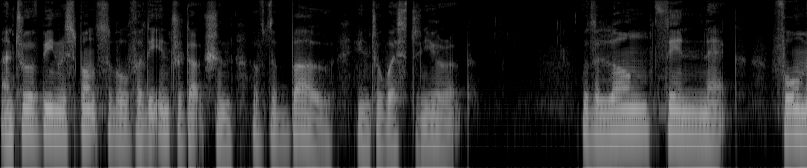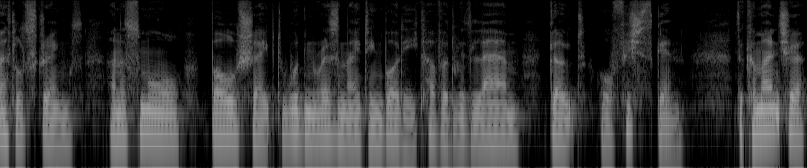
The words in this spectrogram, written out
and to have been responsible for the introduction of the bow into Western Europe with a long, thin neck, four metal strings, and a small, bowl shaped wooden resonating body covered with lamb, goat, or fish skin. The Kamancha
